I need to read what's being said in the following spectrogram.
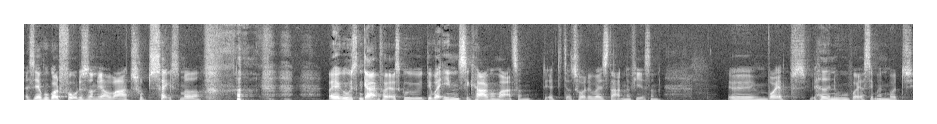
Altså jeg kunne godt få det sådan, at jeg var totalt smadret. og jeg kan huske en gang, før jeg skulle, det var inden Chicago Marathon, jeg, jeg tror det var i starten af 80'erne, øh, hvor jeg havde en uge, hvor jeg simpelthen måtte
